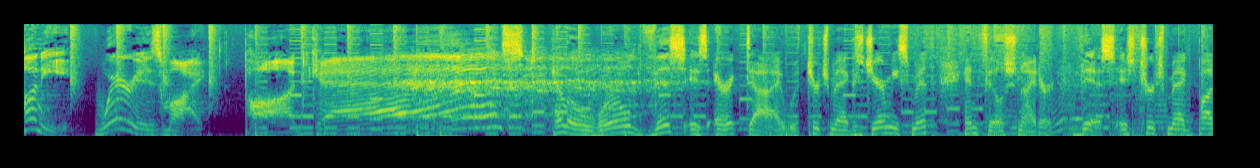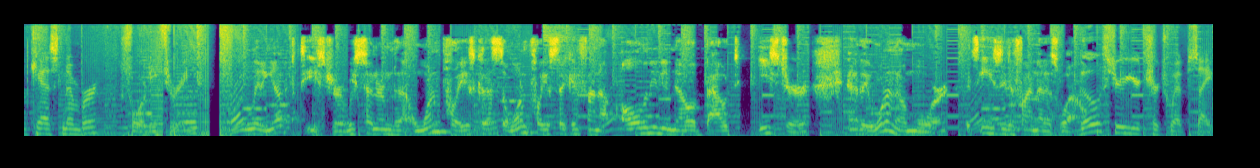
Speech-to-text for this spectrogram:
Honey, where is my podcast? Hello, world. This is Eric Dye with Church Mag's Jeremy Smith and Phil Schneider. This is Church Mag podcast number 43. Leading up to Easter, we send them to that one place because that's the one place they can find out all they need to know about Easter. And if they want to know more, it's easy to find that as well. Go through your church website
